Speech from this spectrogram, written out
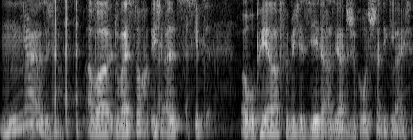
Hm, ja, ja, sicher. Aber du weißt doch, ich das, als Europäer, für mich ist jede asiatische Großstadt die gleiche.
